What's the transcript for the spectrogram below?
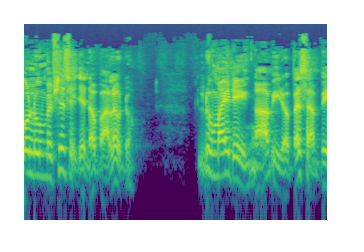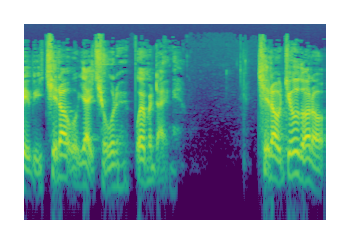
ကိုလူမဖြစ်စေချင်တော့ဘာလို့တော့လူမိုက်တွေငားပြီးတော့ပတ်စံပေးပြီးခြေတော့ကိုရိုက်ချိုးတယ်ပွဲမတိုင်ခင်ခြေတော့ကျိုးသွားတော့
